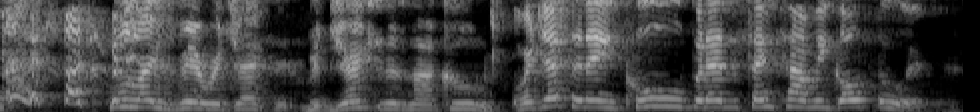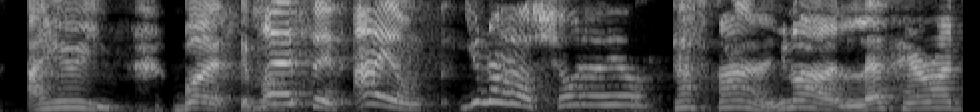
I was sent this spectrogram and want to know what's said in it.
Who likes being rejected? Rejection is not cool. Rejection ain't cool, but at the same time, we go through it. I hear you, but if I- Listen, I am. You know how short I am. that's fine. You know how less hair I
